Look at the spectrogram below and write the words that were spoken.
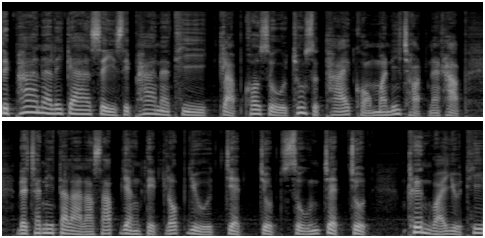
15 นาฬิกา 45 นาทีกลับเข้าสู่ช่วงสุดท้ายของ Money Shot นะครับดัชนีตลาดหลักทรัพย์ยังติดลบอยู่ 7.07 จุด เคลื่อนไหวอยู่ที่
